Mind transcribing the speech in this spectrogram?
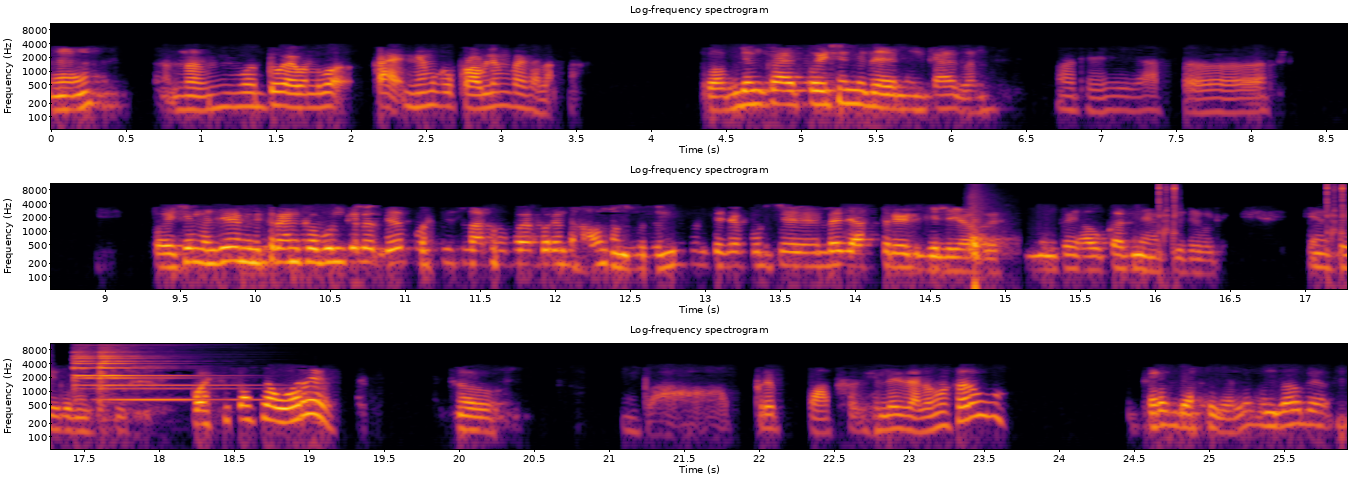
हा? मी म्हणतो काय म्हणतो काय नेमकं प्रॉब्लेम काय झाला? प्रॉब्लेम काय पैसे नाही द्यायला काय झालं? अरे यार सर पैसे म्हणजे मित्रांनी कबूल केलं होते पस्तीस लाख रुपयापर्यंत हाव म्हणलं तुम्ही पण त्याच्या पुढचे लय जास्त रेट गेले यावेळेस. मग काही अवकाश नाही आपली तेवढी. कॅन्सल करून टाकू. पस्तीसाच्या वर आहे? हो. बापरे पाच हे लय झालं मग सर खरंच जास्त झालं पण जाऊ दे आता.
